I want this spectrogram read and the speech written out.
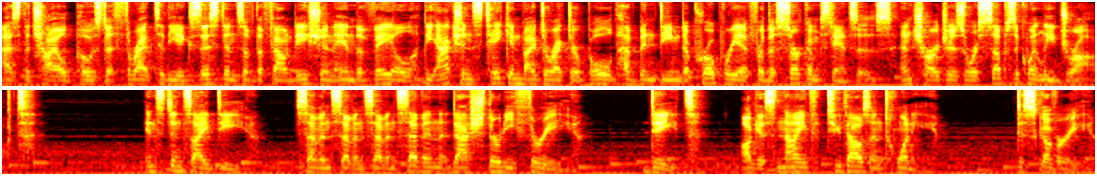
As the child posed a threat to the existence of the Foundation and the Veil, the actions taken by Director Bold have been deemed appropriate for the circumstances, and charges were subsequently dropped. Instance ID 7777-33 Date August 9th, 2020 Discovery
